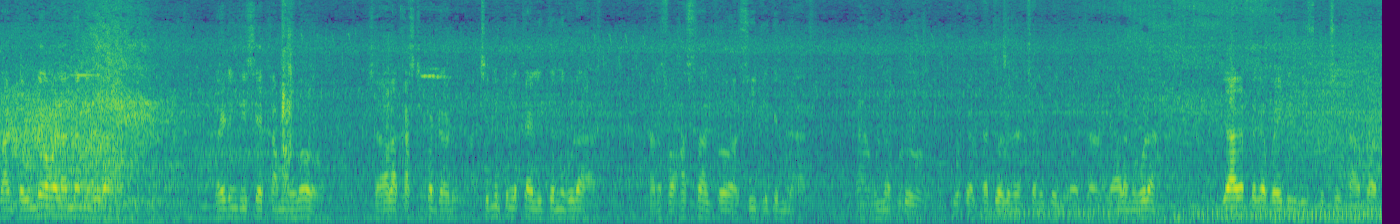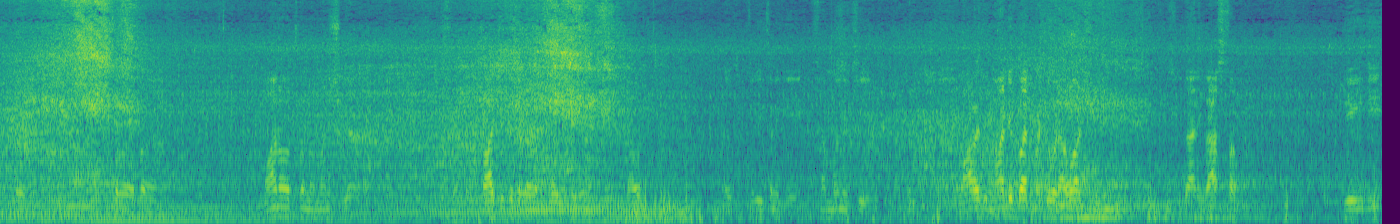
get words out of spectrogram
దాంట్లో ఉండే వాళ్ళందరినీ కూడా బయటకు తీసే క్రమంలో చాలా కష్టపడ్డాడు. ఆ చిన్నపిల్లకాయలు ఇద్దరిని కూడా తన స్వహస్తాలతో సీట్ల కింద ఉన్నప్పుడు ఒక పెద్దోళ్ళని చనిపోయిన తర్వాత వాళ్ళని కూడా జాగ్రత్తగా బయటికి తీసుకొచ్చి కాపాడుతుంటే ఒక మానవత్వం ఉన్న మనిషిగా బాధ్యత గల ఇతనికి సంబంధించి వాళ్ళకి మా డిపార్ట్మెంట్ కూడా అవార్డు దానికి రాస్తాం దీ-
